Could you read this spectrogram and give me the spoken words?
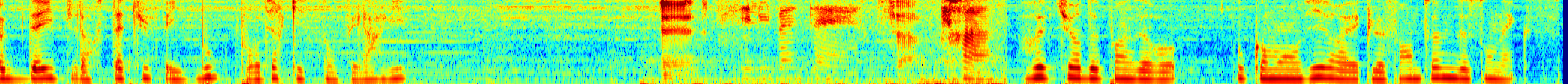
update leur statut Facebook pour dire qu'ils se sont fait larguer. Être Célibataire. ça. Craint. Rupture 2.0 ou comment vivre avec le fantôme de son ex.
